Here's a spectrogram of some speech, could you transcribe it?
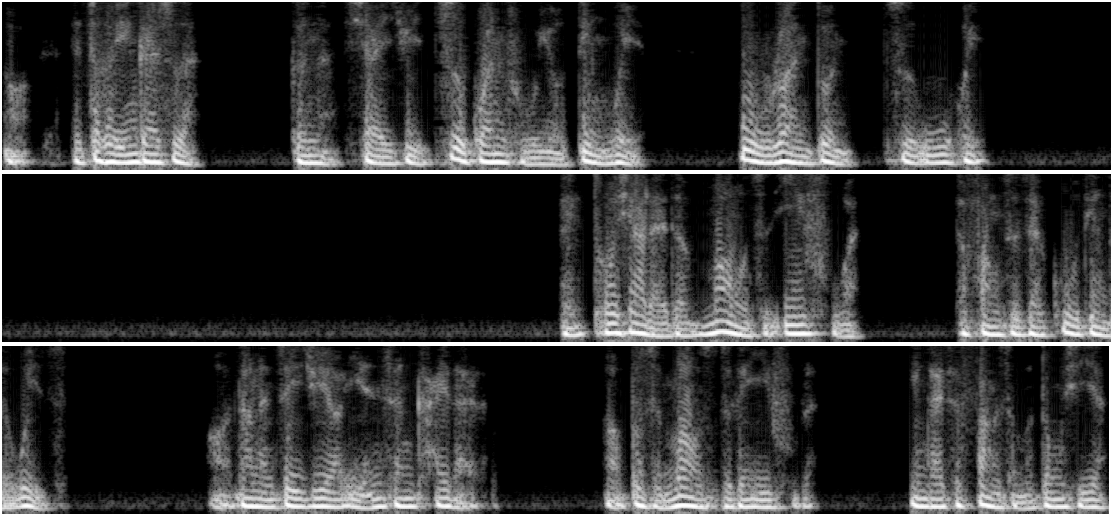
啊，这个应该是。跟呢下一句“置官服有定位，勿乱顿自污秽”。哎，脱下来的帽子、衣服啊，要放置在固定的位置。啊，当然这一句要延伸开来了。啊，不止帽子这跟衣服了，应该是放什么东西呀？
